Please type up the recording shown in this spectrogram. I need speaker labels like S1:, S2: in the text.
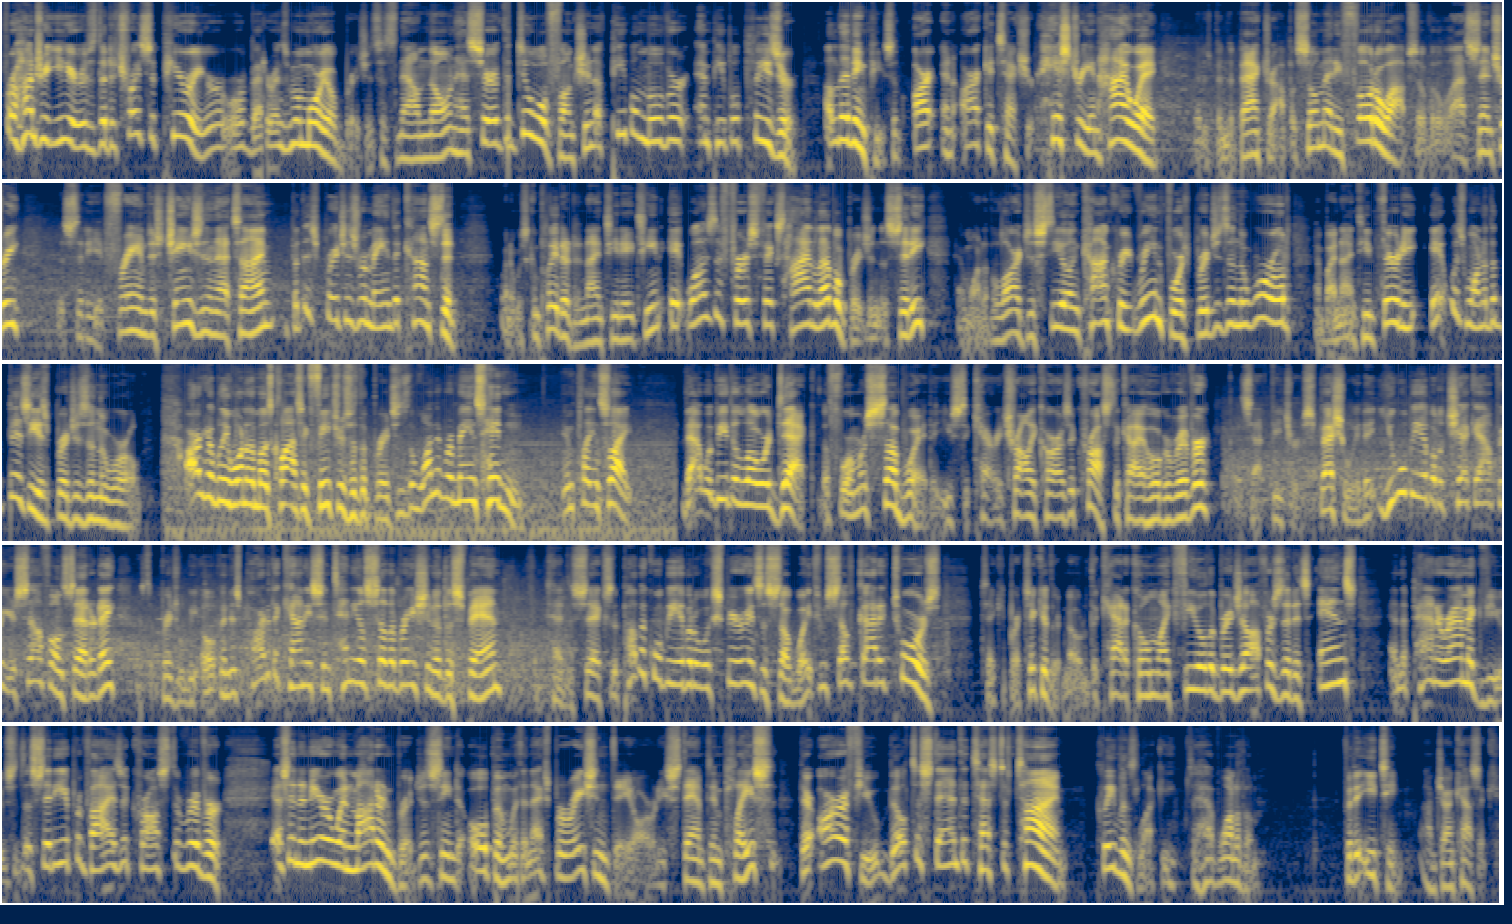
S1: For a hundred years, the Detroit Superior, or Veterans Memorial Bridge, as it's now known, has served the dual function of people mover and people pleaser, a living piece of art and architecture, history and highway that has been the backdrop of so many photo ops over the last century. The city it framed has changed in that time, but this bridge has remained a constant. When it was completed in 1918, it was the first fixed high level bridge in the city and one of the largest steel and concrete reinforced bridges in the world. And by 1930, it was one of the busiest bridges in the world. Arguably, one of the most classic features of the bridge is the one that remains hidden in plain sight. That would be the lower deck, the former subway that used to carry trolley cars across the Cuyahoga River. It's that feature especially that you will be able to check out for yourself on Saturday as the bridge will be opened as part of the county's centennial celebration of the span. From 10 to 6, the public will be able to experience the subway through self-guided tours. Taking particular note of the catacomb-like feel the bridge offers at its ends and the panoramic views of the city it provides across the river. Yes, in an era when modern bridges seem to open with an expiration date already stamped in place, there are a few built to stand the test of time. Cleveland's lucky to have one of them. For the E Team, I'm John Kosich.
